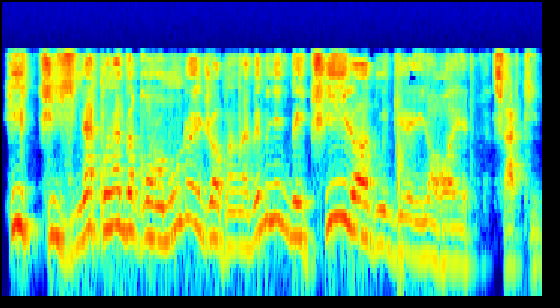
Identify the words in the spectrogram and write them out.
هیچ چیز نکند و قانون رو اجرا کند. ببینید به چی ایراد می‌گیره این آقای سرتیب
